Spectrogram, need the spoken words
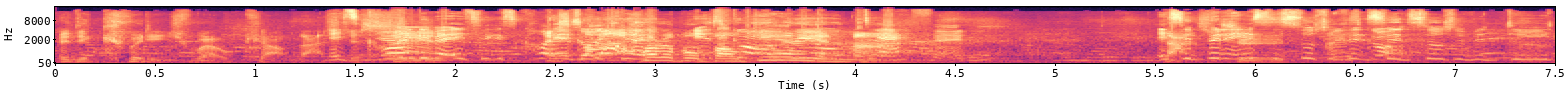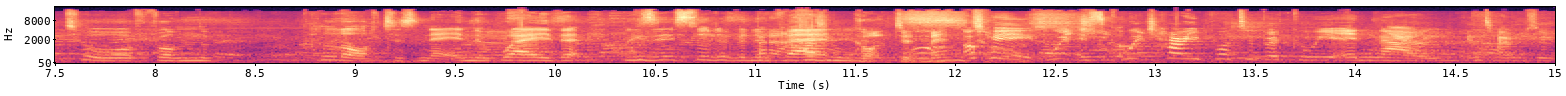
the Quidditch World Cup. That's It's just kind of it's, it's kind It's of got like that a, horrible it's got a Bulgarian real man. death in. it's a That's bit it's a sort of It's it's, got- a sort of a detour from the plot, isn't it? In the way that because it's sort of an But it event. hasn't got Dementors. Okay, which which Harry Potter book are we in now in terms of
